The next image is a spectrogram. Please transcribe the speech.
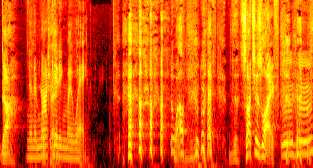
Yeah. And I'm not Okay. getting my way. well, such is life. Mm-hmm.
